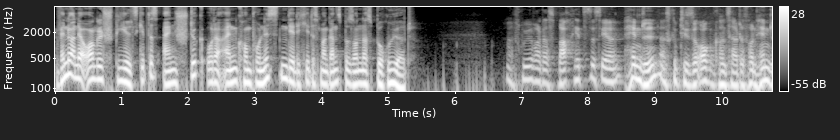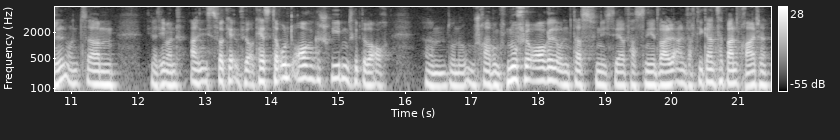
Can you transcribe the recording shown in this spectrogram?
wenn du an der Orgel spielst, gibt es ein Stück oder einen Komponisten, der dich jedes Mal ganz besonders berührt? Früher war das Bach, jetzt ist es eher Händel. Es gibt diese Orgelkonzerte von Händel und ähm, die hat jemand, also ist für Orchester und Orgel geschrieben. Es gibt aber auch ähm, so eine Umschreibung nur für Orgel und das finde ich sehr faszinierend, weil einfach die ganze Bandbreite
